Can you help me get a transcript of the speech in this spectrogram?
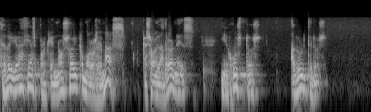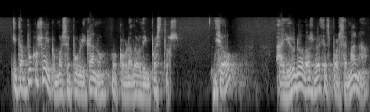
te doy gracias porque no soy como los demás, que son ladrones, injustos, adúlteros. Y tampoco soy como ese publicano o cobrador de impuestos. Yo ayuno dos veces por semana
